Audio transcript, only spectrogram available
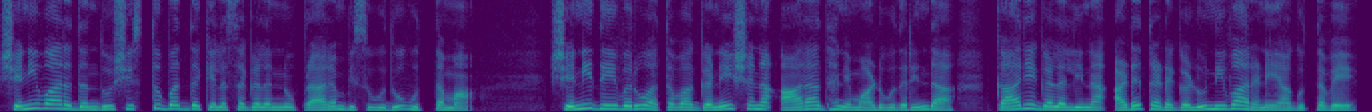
ಶನಿವಾರದಂದು ಶಿಸ್ತುಬದ್ಧ ಕೆಲಸಗಳನ್ನು ಪ್ರಾರಂಭಿಸುವುದು ಉತ್ತಮ. ಶನಿದೇವರು ಅಥವಾ ಗಣೇಶನ ಆರಾಧನೆ ಮಾಡುವುದರಿಂದ ಕಾರ್ಯಗಳಲ್ಲಿನ ಅಡೆತಡೆಗಳು ನಿವಾರಣೆಯಾಗುತ್ತವೆ.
